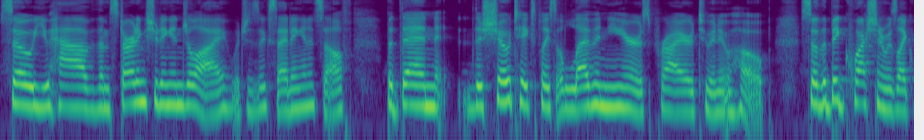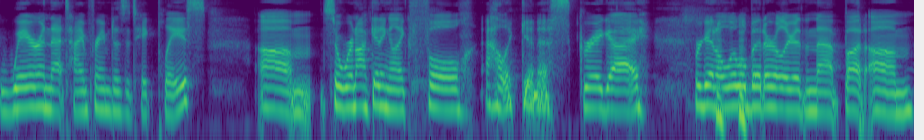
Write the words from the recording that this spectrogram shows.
So you have them starting shooting in July, which is exciting in itself, but then the show takes place 11 years prior to A New Hope. So the big question was like where in that time frame does it take place? Um, so we're not getting like full Alec Guinness gray guy. We're getting a little bit earlier than that, but um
